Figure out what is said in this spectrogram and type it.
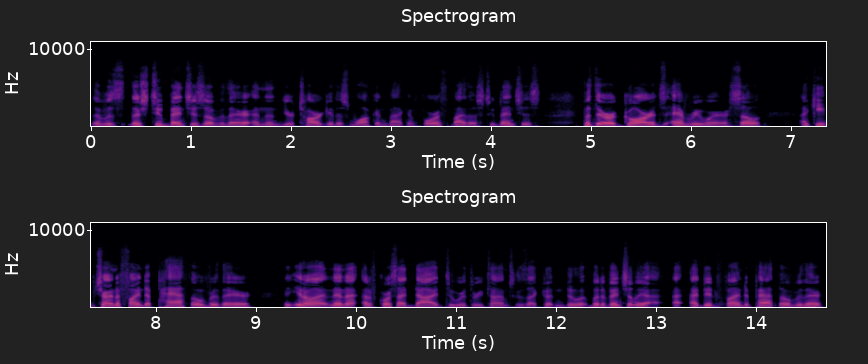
There was there's two benches over there, and then your target is walking back and forth by those two benches. But there are guards everywhere, so I keep trying to find a path over there. You know, and then I, of course I died two or three times because I couldn't do it. But eventually I, I- did find a path over there,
